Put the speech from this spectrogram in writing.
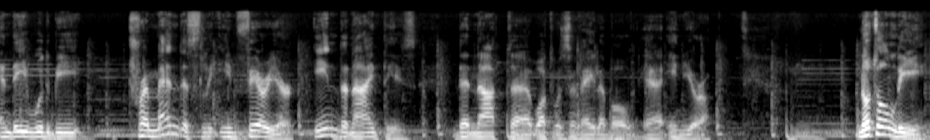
and they would be tremendously inferior in the 90s than not uh, what was available uh, in Europe. Not only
